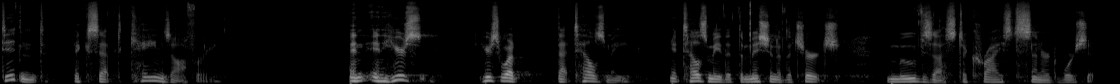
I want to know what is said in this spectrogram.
didn't accept Cain's offering. And, and here's, here's what that tells me it tells me that the mission of the church moves us to Christ centered worship.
